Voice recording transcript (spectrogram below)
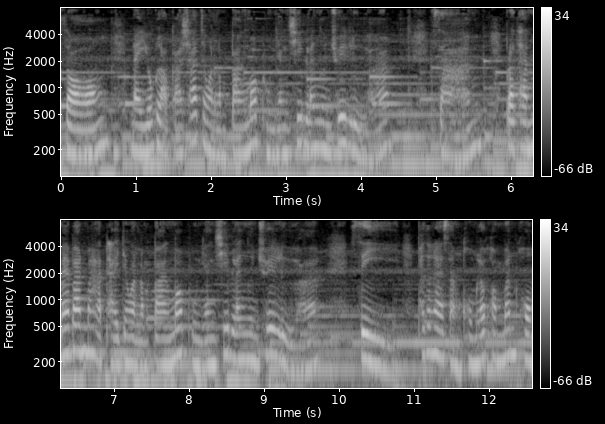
2. นายกเหล่ากาชาติจังหวัดลำปางมอบถุงยางชีพและเงินช่วยเหลือ 3. ประธานแม่บ้านมหาดไทยจังหวัดลำปางมอบถุงยางชีพและเงินช่วยเหลือ 4. พัฒนาสังคมและความมั่นคง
